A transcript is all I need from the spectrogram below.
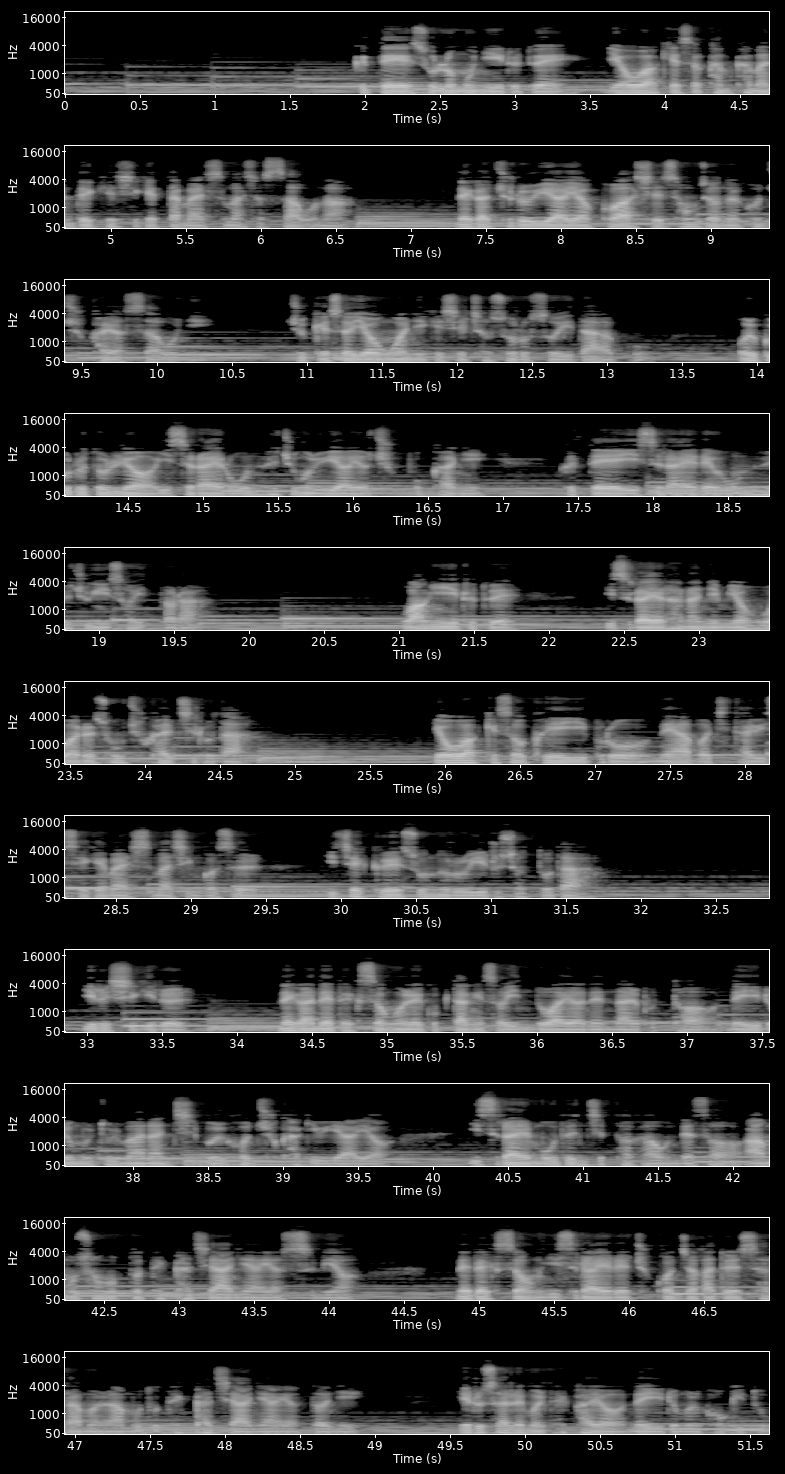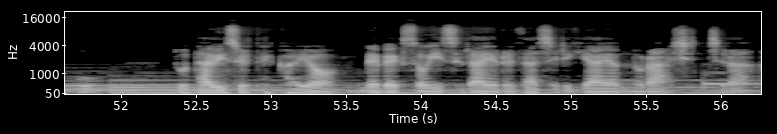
그때 솔로몬이 이르되 여호와께서 캄캄한 데 계시겠다 말씀하셨사오나 내가 주를 위하여 거하실 성전을 건축하였사오니 주께서 영원히 계실 처소로소이다 하고 얼굴을 돌려 이스라엘 온 회중을 위하여 축복하니 그때에 이스라엘의 온 회중이 서 있더라. 왕이 이르되 이스라엘 하나님 여호와를 송축할지로다. 여호와께서 그의 입으로 내 아버지 다윗에게 말씀하신 것을 이제 그의 손으로 이루셨도다 이르시기를 내가 내 백성을 애굽 땅에서 인도하여 낸 날부터 내 이름을 둘 만한 집을 건축하기 위하여 이스라엘 모든 지파 가운데서 아무 성읍도 택하지 아니하였으며 내 백성 이스라엘의 주권자가 될 사람을 아무도 택하지 아니하였더니 예루살렘을 택하여 내 이름을 거기 두고 또 다윗을 택하여 내 백성 이스라엘을 다스리게 하였노라 하신지라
